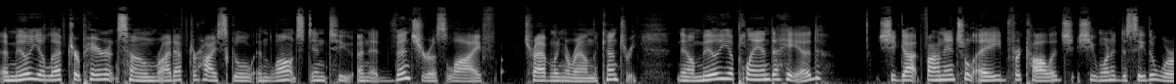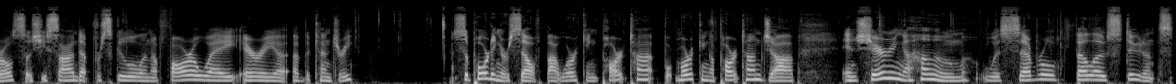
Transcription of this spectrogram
Amelia left her parents' home right after high school and launched into an adventurous life traveling around the country. Now, Amelia planned ahead She got financial aid for college. She wanted to see the world, so she signed up for school in a faraway area of the country, supporting herself by working part-time working a part-time job and sharing a home with several fellow students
